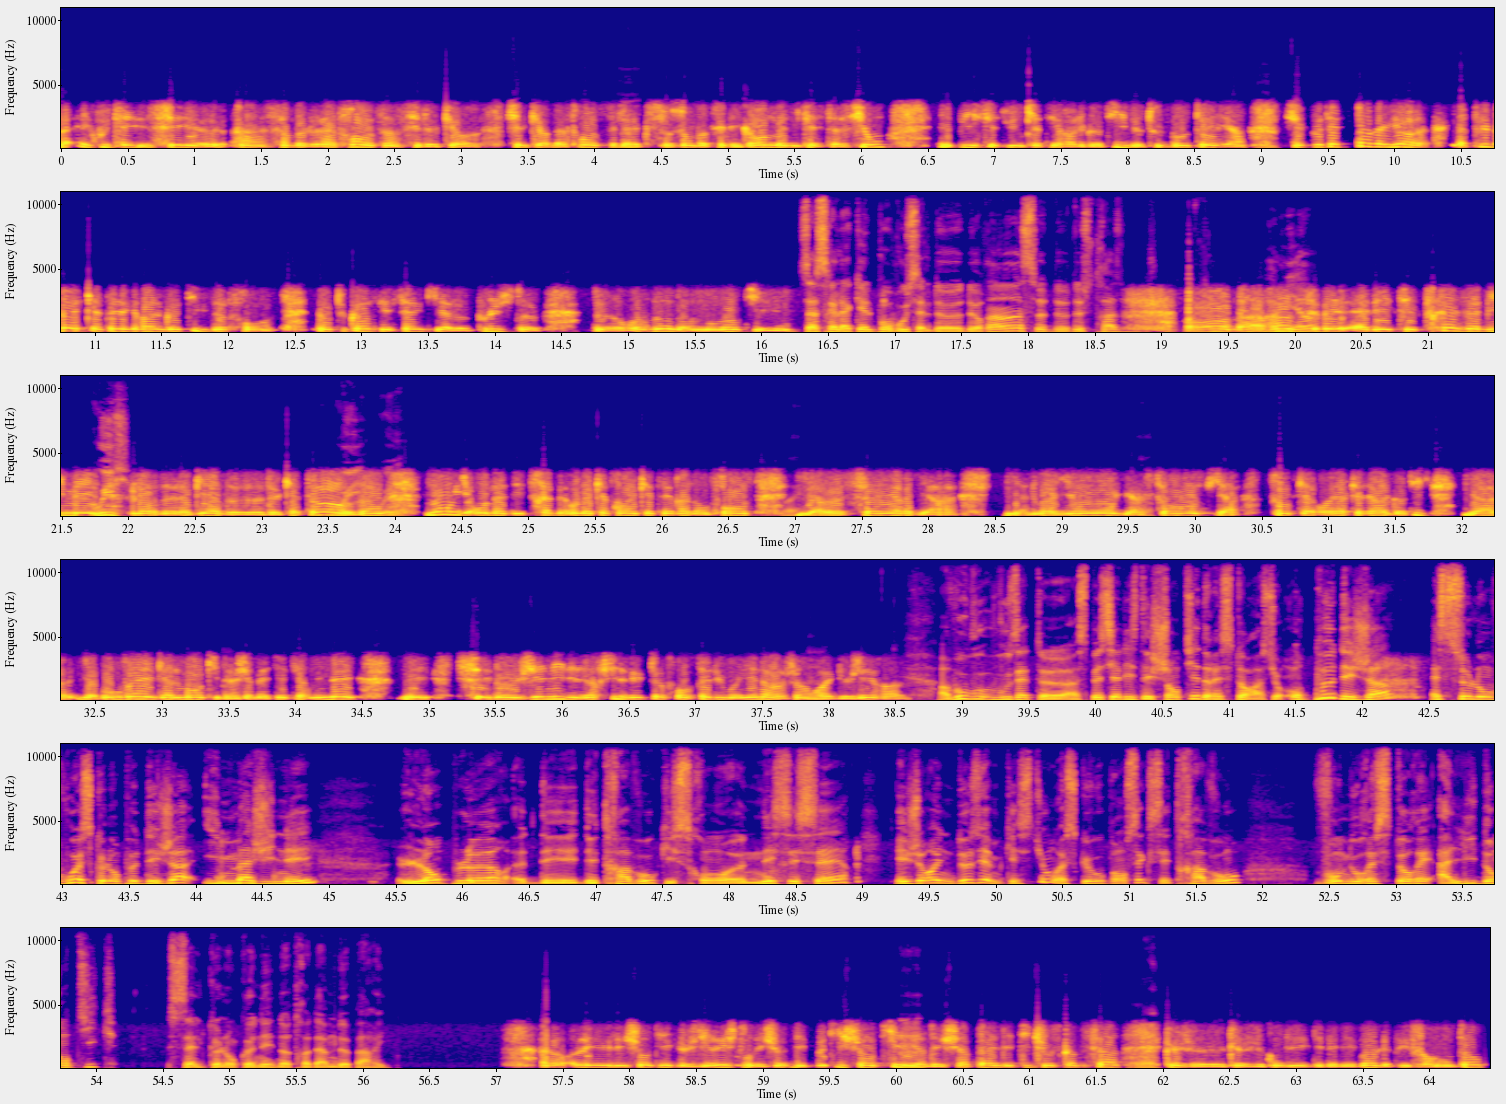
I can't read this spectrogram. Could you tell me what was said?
Bah, écoutez, c'est euh, un symbole de la France, hein, c'est le cœur, c'est le cœur de la France. C'est là que se sont passées des grandes manifestations, et puis c'est une cathédrale gothique de toute beauté. Hein. C'est peut-être pas d'ailleurs la plus belle cathédrale gothique de France, mais en tout cas c'est celle qui a le plus de, de renom dans le monde entier. Hein. Ça serait laquelle pour vous, celle de, de Reims, de, de Strasbourg? Oh, bah, Reims, elle a été très abîmée oui. lors de la guerre de, de 14. Oui, hein. oui. Non, on a des très, on a 80 cathédrales en France. Il y a Auxerre, il y a, il y a Noyon, il y a Il y a gothique. Il y a, Beauvais également qui n'a jamais été terminé. Mais c'est le génie des architectes français du Moyen Âge, hein, en règle générale. Alors vous, vous, vous êtes euh, un spécialiste des chantiers de restauration. On peut déjà, est-ce selon vous, est-ce que l'on peut déjà imaginer l'ampleur des, des, travaux qui seront euh, nécessaires? Et j'aurais une deuxième question. Est-ce que vous pensez que ces travaux vont nous restaurer à l'identique celle que l'on connaît, Notre-Dame de Paris? Les, les, chantiers que je dirige sont des, des petits chantiers, mmh. hein, des chapelles, des petites choses comme ça ouais. que je que je conduis avec des bénévoles depuis fort longtemps.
